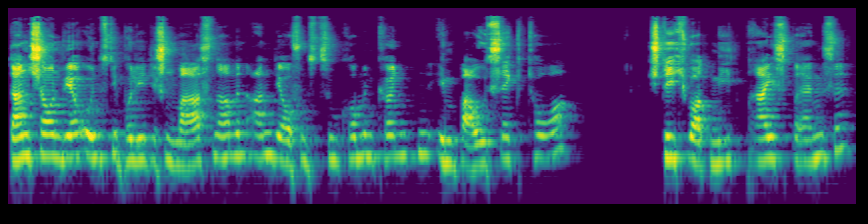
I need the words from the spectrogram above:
Dann schauen wir uns die politischen Maßnahmen an, die auf uns zukommen könnten im Bausektor. Stichwort Mietpreisbremse.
